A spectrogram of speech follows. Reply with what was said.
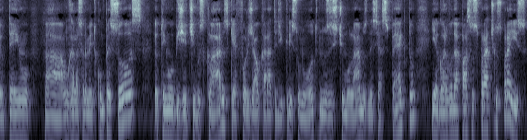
Eu tenho ah, um relacionamento com pessoas, eu tenho objetivos claros, que é forjar o caráter de Cristo no outro, nos estimularmos nesse aspecto, e agora eu vou dar passos práticos para isso.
